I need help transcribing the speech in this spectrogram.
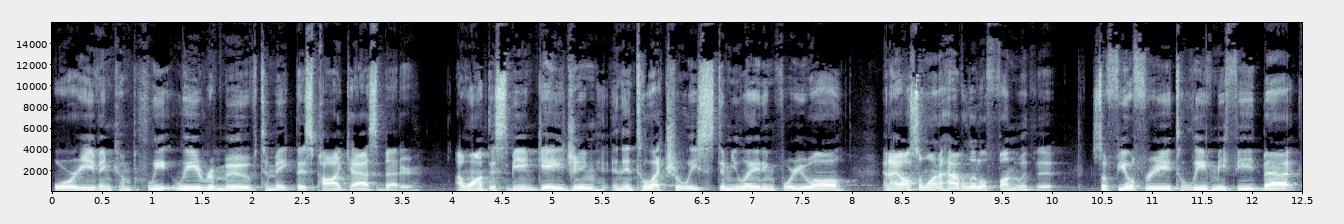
or even completely removed to make this podcast better. I want this to be engaging and intellectually stimulating for you all, and I also want to have a little fun with it. So feel free to leave me feedback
